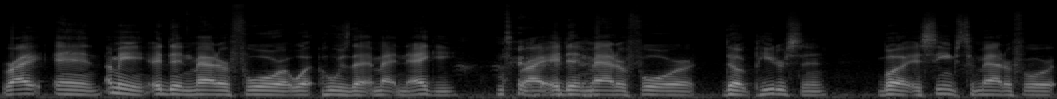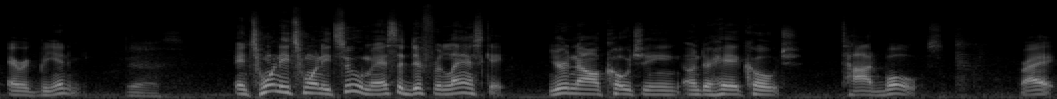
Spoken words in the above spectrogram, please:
Right? And I mean, it didn't matter for what who was that, Matt Nagy, right? It didn't matter for Doug Pederson, but it seems to matter for Eric Bieniemy. Yes. In 2022, man, it's a different landscape. You're now coaching under head coach Todd Bowles, right?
